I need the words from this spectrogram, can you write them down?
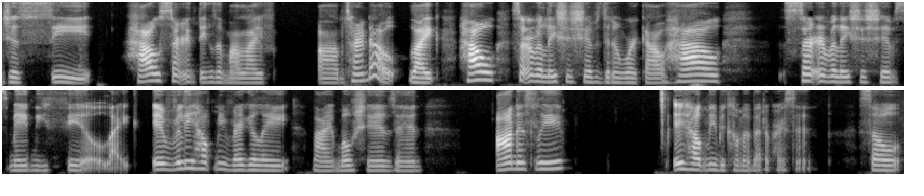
just see how certain things in my life um turned out. Like how certain relationships didn't work out, how certain relationships made me feel. Like it really helped me regulate my emotions and honestly, it helped me become a better person. So,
